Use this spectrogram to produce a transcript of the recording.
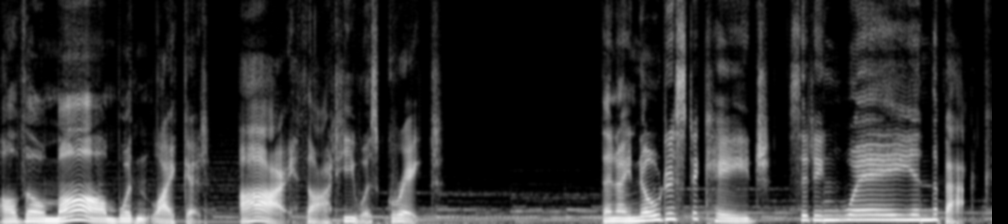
Although Mom wouldn't like it, I thought he was great. Then I noticed a cage sitting way in the back.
